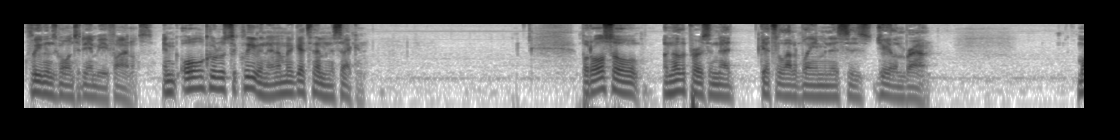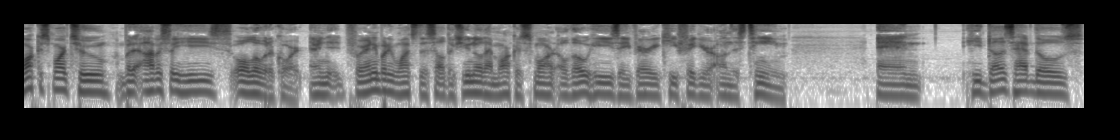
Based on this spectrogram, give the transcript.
Cleveland's going to the NBA Finals. And all kudos to Cleveland, and I'm going to get to them in a second. But also, another person that gets a lot of blame in this is Jaylen Brown. Marcus Smart too, but obviously he's all over the court. And for anybody who watches the Celtics, you know that Marcus Smart, although he's a very key figure on this team, and he does have those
